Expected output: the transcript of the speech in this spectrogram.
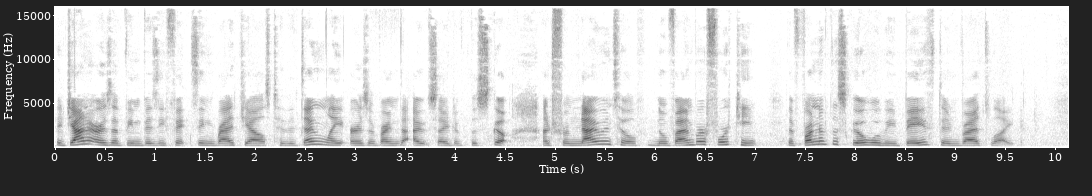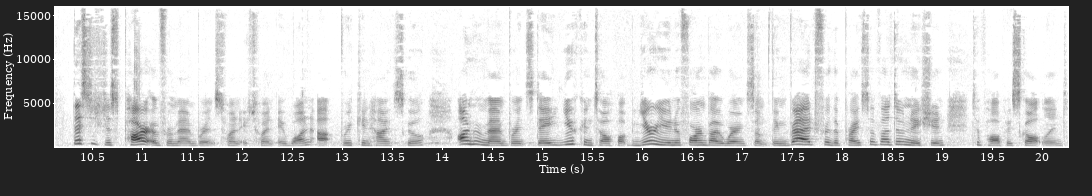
The janitors have been busy fixing red gels to the downlighters around the outside of the school, and from now until November 14th, the front of the school will be bathed in red light. This is just part of Remembrance 2021 at Brechin High School. On Remembrance Day, you can top up your uniform by wearing something red for the price of a donation to Poppy Scotland.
